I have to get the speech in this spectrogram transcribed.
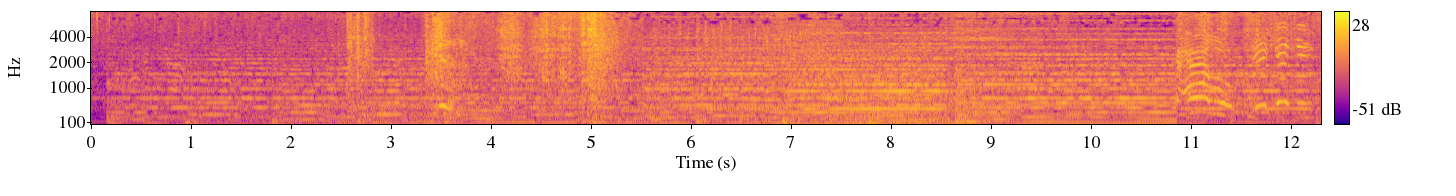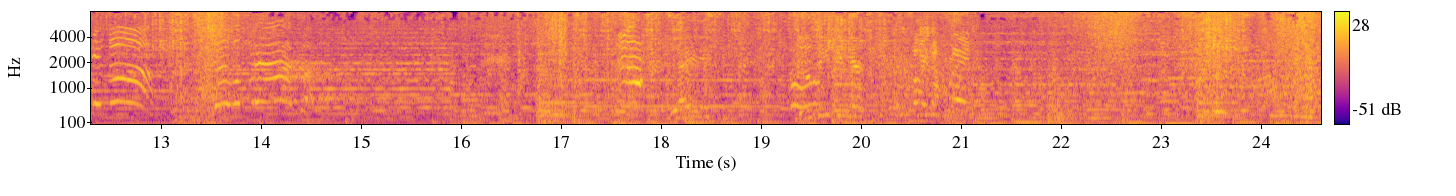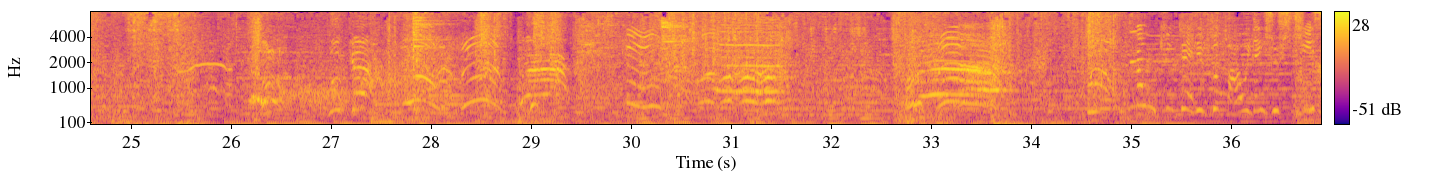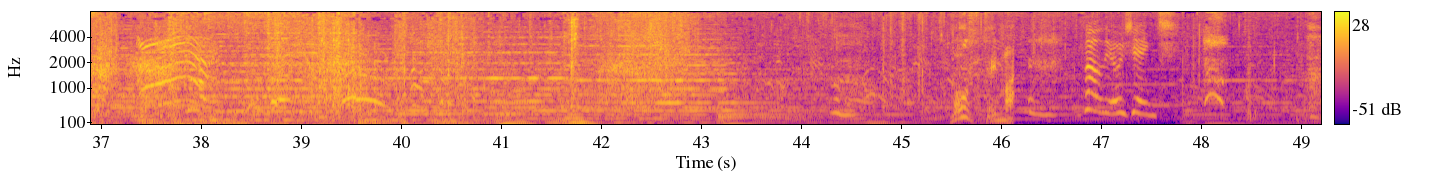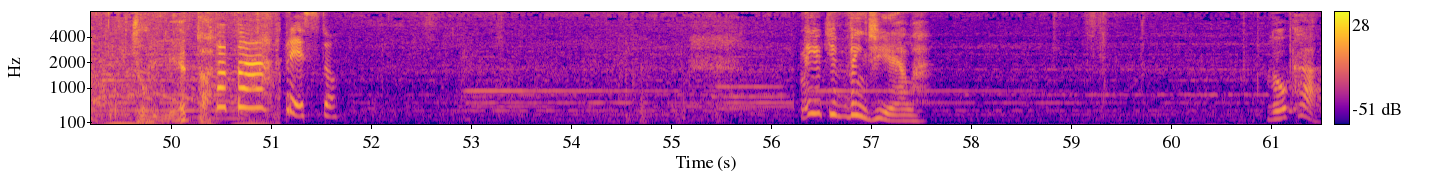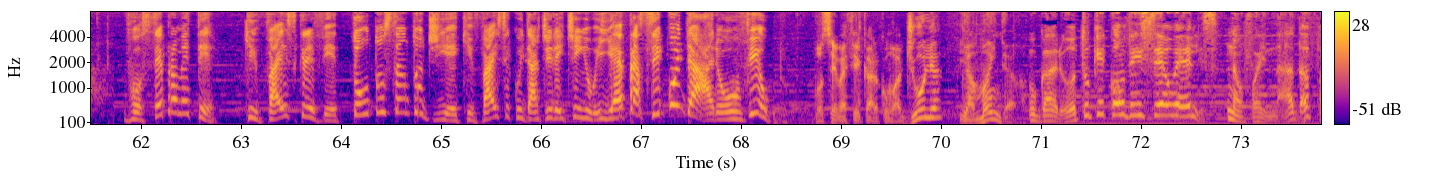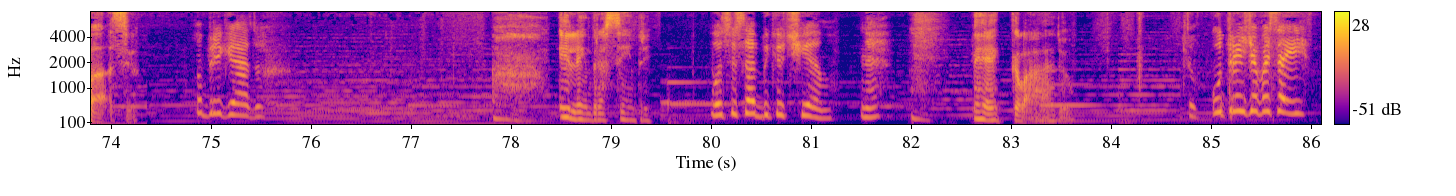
Monstro e ma... Valeu, gente! Julieta? Papá, presto! Meio que vendi ela. Luca, você prometer que vai escrever todo santo dia e que vai se cuidar direitinho e é pra se cuidar, ouviu? Você vai ficar com a Julia e a mãe dela. O garoto que convenceu eles. Não foi nada fácil. Obrigado. E lembra sempre. Você sabe que eu te amo, né? É claro. O trem já vai sair.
